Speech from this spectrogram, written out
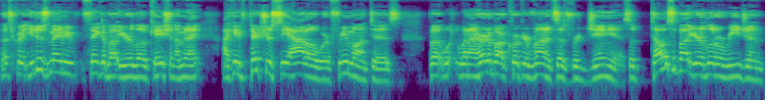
That's great. You just made me think about your location. I mean, I, I can picture Seattle where Fremont is, but w- when I heard about Crooked Run, it says Virginia. So tell us about your little region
